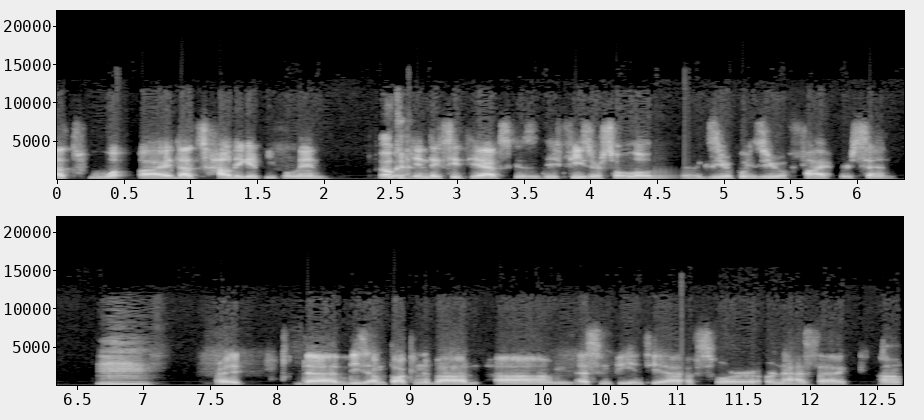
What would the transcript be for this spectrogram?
that's why that's how they get people in with Okay. index ETFs because the fees are so low, like 0.05%. Mm. Right? The, these I'm talking about um, S&P ETFs or, or NASDAQ uh,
